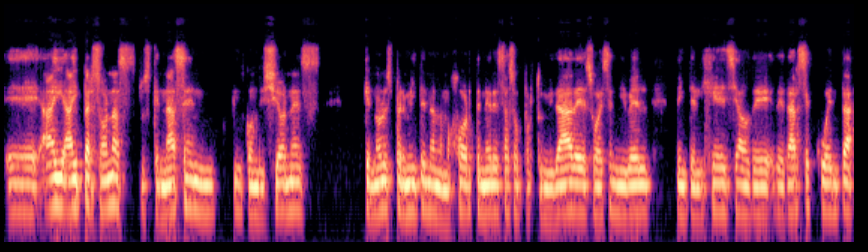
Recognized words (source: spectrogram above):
eh, hay, hay personas pues, que nacen en condiciones que no les permiten a lo mejor tener esas oportunidades o ese nivel de inteligencia o de, darse cuenta.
